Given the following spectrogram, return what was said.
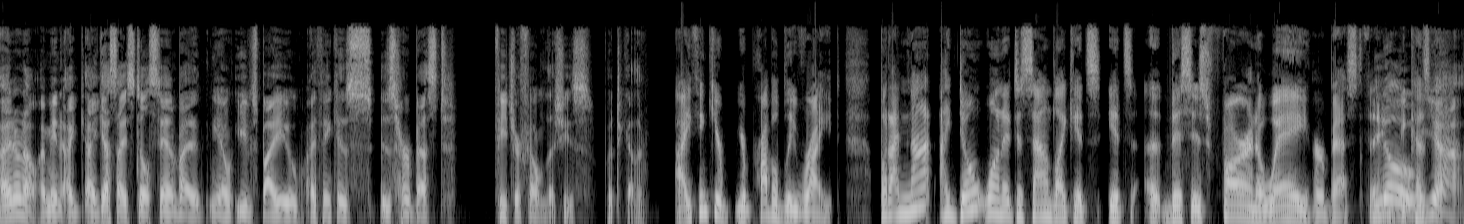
I don't know. I mean, I, I, guess I still stand by you know Eve's Bayou. I think is is her best feature film that she's put together. I think you're you're probably right, but I'm not. I don't want it to sound like it's it's uh, this is far and away her best thing. No, because yeah,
